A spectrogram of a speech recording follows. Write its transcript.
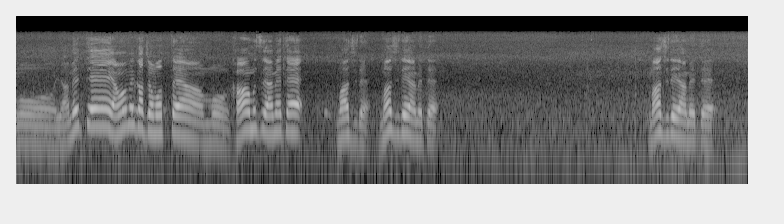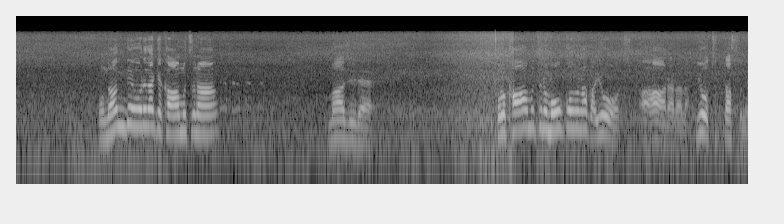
もうやめてヤマメかと思ったやん。もう皮むつやめて。マジで。マジでやめて。マジでやめて。もうなんで俺だけ皮むつなん？マジで。この皮むつの毛根の中ようああららら。よう釣ったっすね。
